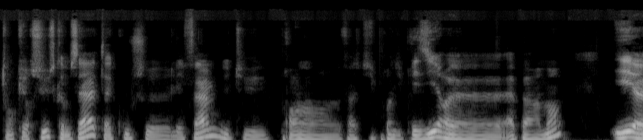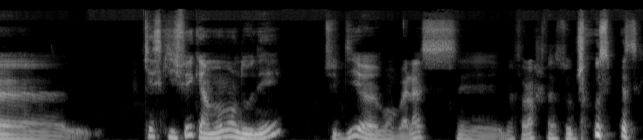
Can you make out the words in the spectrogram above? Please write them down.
ton cursus comme ça, tu accouches les femmes, tu prends, enfin, tu prends du plaisir euh, apparemment. Et euh, qu'est-ce qui fait qu'à un moment donné, tu te dis euh, bon voilà, c'est, il va falloir que je fasse autre chose parce que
